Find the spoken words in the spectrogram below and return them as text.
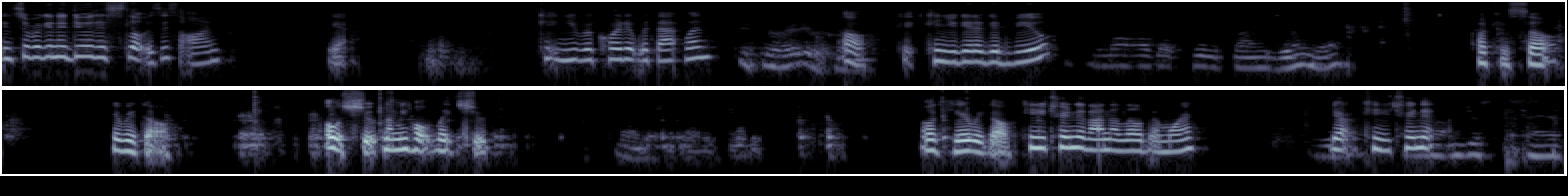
And so we're going to do this slow. Is this on? Yeah. Can you record it with that one? It's already recording. Oh, ca- can you get a good view? Well, I got three times Zoom, yeah. Okay, so here we go. Oh, shoot. Let me hold. Wait, shoot. Oh, here we go. Can you turn it on a little bit more? Yeah, can you turn it? I'm just saying,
